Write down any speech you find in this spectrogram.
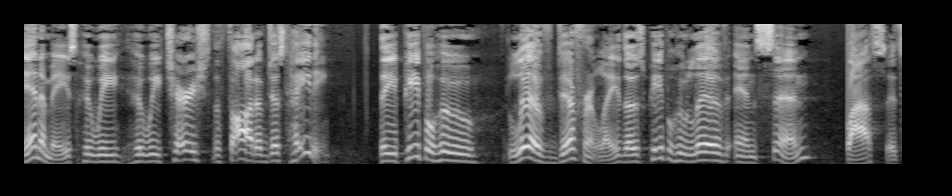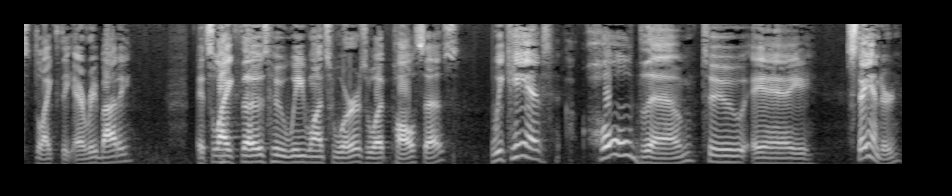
enemies who we, who we cherish the thought of just hating. The people who live differently, those people who live in sin, class. It's like the everybody. It's like those who we once were, is what Paul says. We can't hold them to a standard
